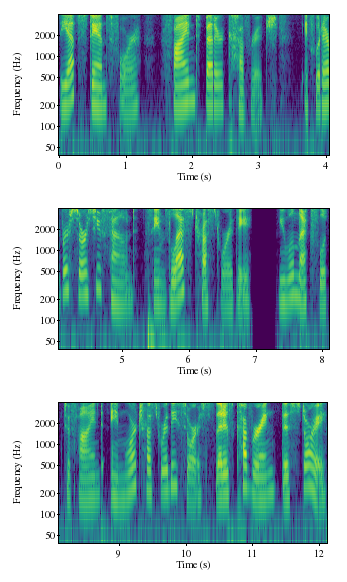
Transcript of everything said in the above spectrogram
The F stands for Find Better Coverage. If whatever source you found seems less trustworthy, you will next look to find a more trustworthy source that is covering this story.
